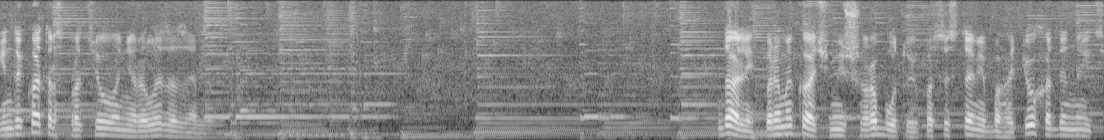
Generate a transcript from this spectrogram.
Індикатор спрацьовування реле заземлення. Далі перемикач між роботою по системі багатьох одиниць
